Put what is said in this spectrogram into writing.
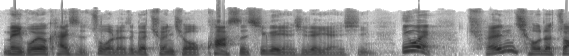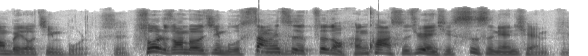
美国又开始做了这个全球跨十七个演习的演习？嗯、因为全球的装备都进步了，是所有的装备都进步。上一次这种横跨时区演习四十年前，嗯、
